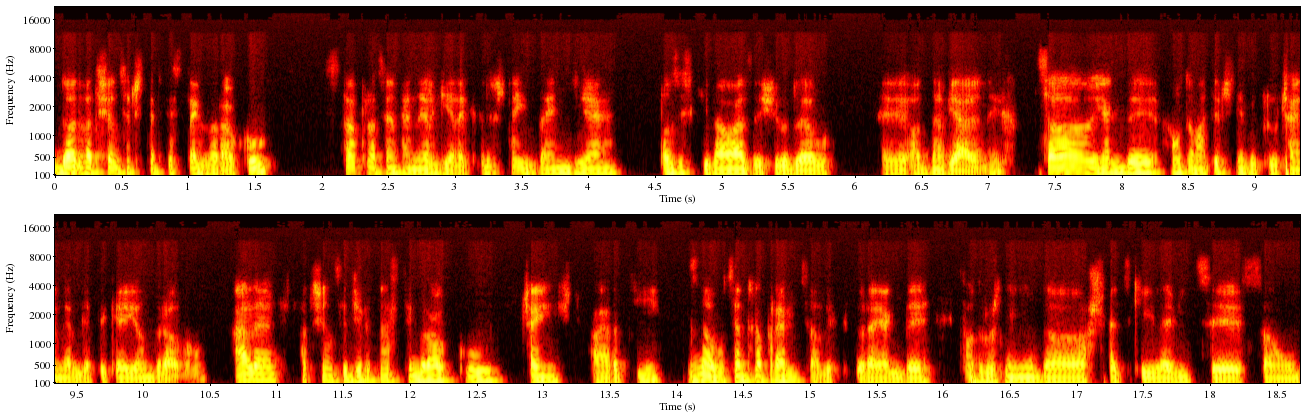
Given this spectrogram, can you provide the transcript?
do 2040 roku 100% energii elektrycznej będzie pozyskiwała ze źródeł y, odnawialnych, co jakby automatycznie wyklucza energetykę jądrową, ale w 2019 roku część partii, znowu centroprawicowych, które jakby w odróżnieniu do szwedzkiej lewicy są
